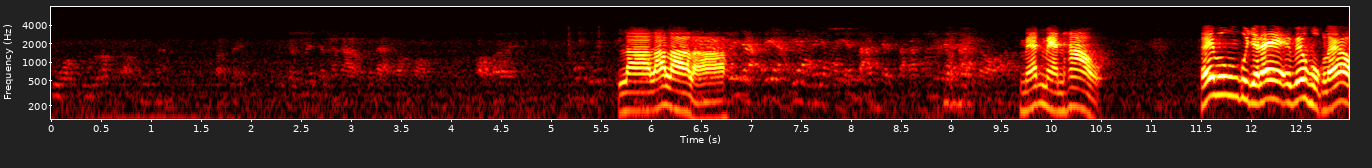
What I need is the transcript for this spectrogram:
กลัวกลัวกลับเลยนะกลับเลยจะไม่จะมานานก็ได้ออกออกออกอะไร ลาลาลาลาอย่าอย่าอย่าอย่าอย่าตันอย่าตันต่อแมดแมนห้าวเฮ้ยพวกมึงกูจะได้เวลหกแล้ว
